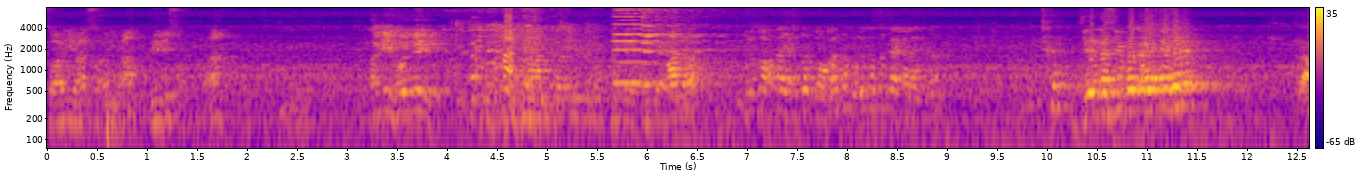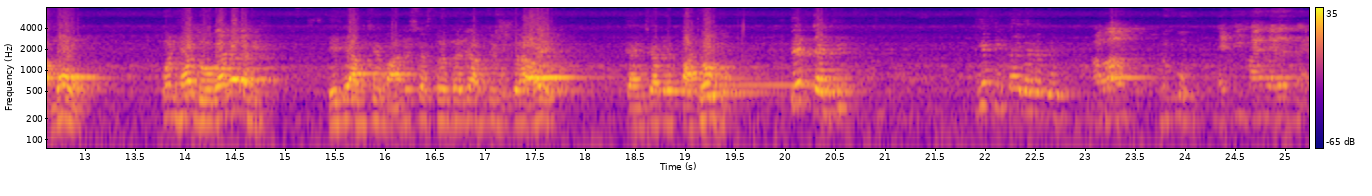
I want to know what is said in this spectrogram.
सॉरी हा सॉरी हा. व्हेरी सॉरी हा. होली हा तो आता एकदा दोघांचं पुढे कसं काय करायचं? जे नशिबात आहे ते रामो पण ह्या दोघांना ना मी हे जे आमचे मानसशास्त्रज्ञ जे आमचे मित्र आहेत त्यांच्याकडे पाठवतो. तेच त्यांची हे जे काय करायचं ते. बाबा नको. याची काय गरज नाही.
